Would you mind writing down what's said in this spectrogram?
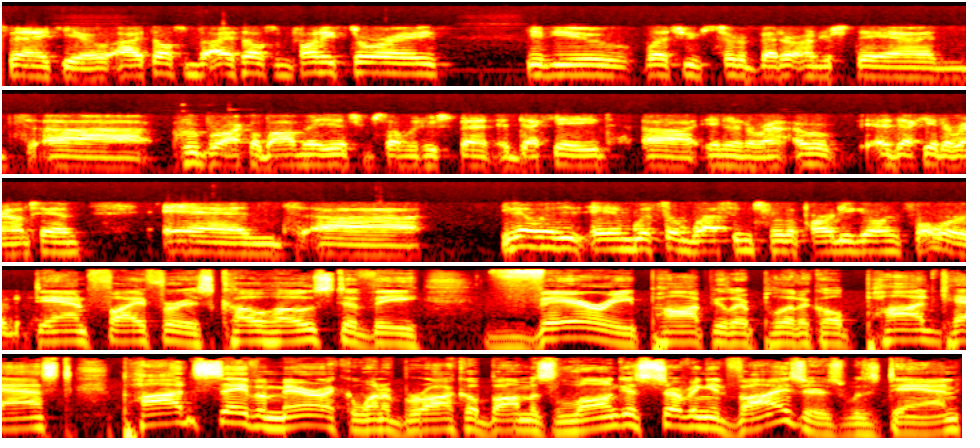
thank you. I tell some. I tell some funny stories. Give you let you sort of better understand uh, who Barack Obama is from someone who spent a decade uh, in and around a decade around him, and uh, you know, and, and with some lessons for the party going forward. Dan Pfeiffer is co-host of the very popular political podcast Pod Save America. One of Barack Obama's longest-serving advisors was Dan.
